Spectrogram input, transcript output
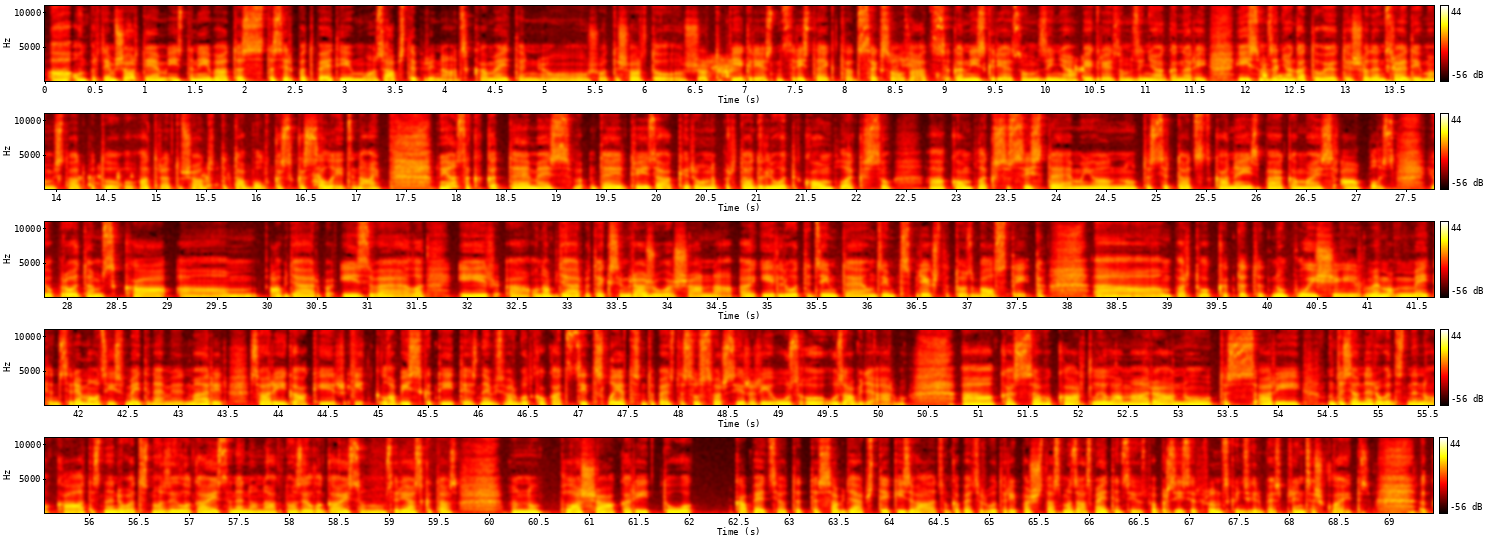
Uh, un par tiem šortiem īstenībā tas, tas ir pat pētījumos apstiprināts, ka meiteņu šo šortu, šortu piegrieznes ir izteikti tādas seksualizētas gan izgriezuma ziņā, piegriezuma ziņā, gan arī īsuma Zinātnes ziņā, gatavojoties šodienas raidījumam, es tādu pat atradu šādu tabulu, kas, kas salīdzināja. Nu, jāsaka, ka te, mēs, te ir drīzāk ir runa par tādu ļoti kompleksu, kompleksu sistēmu, jo nu, tas ir tāds kā neizbēgamais aplis. Jo, protams, kā um, apģērba izvēle ir, uh, un apģērba teiksim, ražošana uh, ir ļoti dzimtē un dzimtes priekšstatos balstīta. Uh, par to, ka tad, tad, nu, puiši, meitenes ir emocijas, meitenēm vienmēr ir svarīgāk ir labi izskatīties, nevis varbūt kaut kādas citas lietas, un tāpēc tas uzsvars ir arī uz, uz apģērbu. Kas savukārt lielā mērā, nu, tas arī, nu, tas jau nerodas ne no kā, tas nerodas no zila gaisa, nenonāk no zila gaisa, un mums ir jāskatās nu, plašāk arī to, kāpēc jau tas apģērbs tiek izvēlēts un kāpēc varbūt arī pašas tās mazās meitenes, ja jūs paprasīsiet, protams, ka viņas gribēs princešu kleitas.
